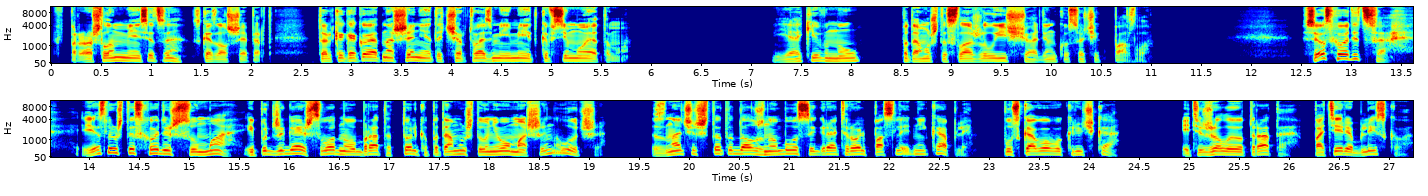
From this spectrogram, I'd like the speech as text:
«В прошлом месяце», — сказал Шеперд. «Только какое отношение это, черт возьми, имеет ко всему этому?» Я кивнул, потому что сложил еще один кусочек пазла. «Все сходится. Если уж ты сходишь с ума и поджигаешь сводного брата только потому, что у него машина лучше, значит, что-то должно было сыграть роль последней капли, пускового крючка. И тяжелая утрата, потеря близкого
